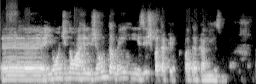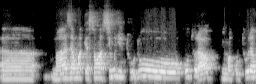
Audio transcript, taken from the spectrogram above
é, e onde não há religião também existe patriarcalismo. Uh, mas é uma questão, acima de tudo, cultural, e uma cultura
